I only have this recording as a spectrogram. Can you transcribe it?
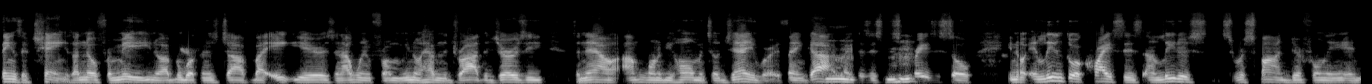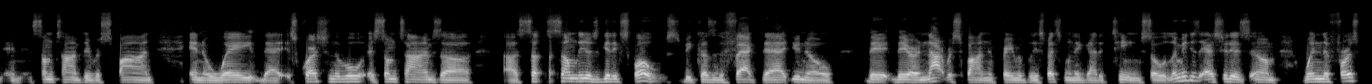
things have changed. I know for me, you know, I've been working this job for about eight years, and I went from you know having to drive to Jersey to now I'm going to be home until January. Thank God, mm-hmm. right? Because it's, it's mm-hmm. crazy. So you know, in leading through a crisis, uh, leaders respond differently, and, and, and sometimes they respond in a way that is questionable, and sometimes uh, uh, so, some leaders get exposed because of the fact that you know they they are not responding favorably, especially when they got a team. So let me just ask you this: um, when the first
